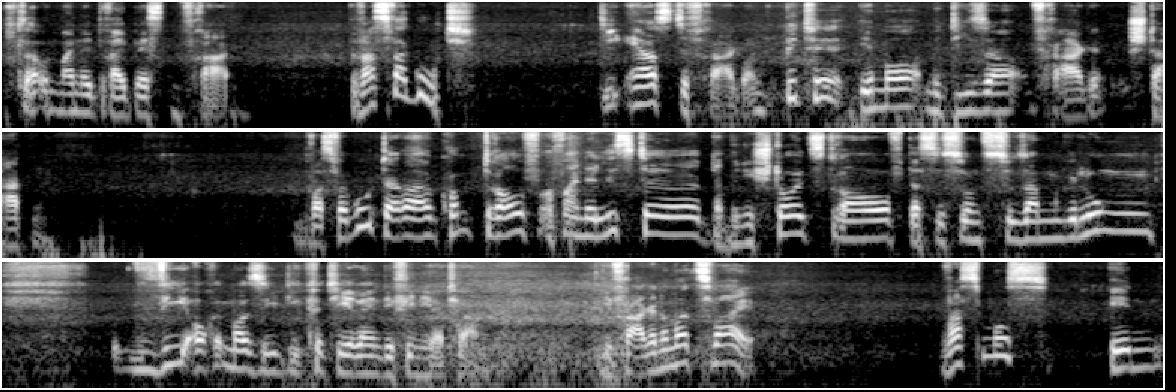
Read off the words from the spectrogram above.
ich glaube, meine drei besten Fragen. Was war gut? Die erste Frage. Und bitte immer mit dieser Frage starten was war gut, da kommt drauf auf eine Liste, da bin ich stolz drauf, das ist uns zusammen gelungen, wie auch immer Sie die Kriterien definiert haben. Die Frage Nummer zwei. Was muss in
